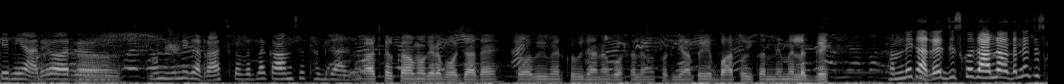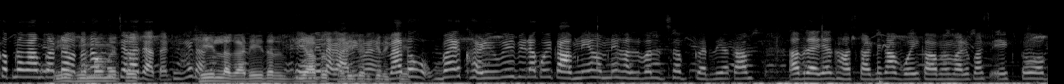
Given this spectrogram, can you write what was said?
के नहीं आ रहे और मन भी नहीं कर रहा। आजकल मतलब काम से थक जा रहे हैं। आजकल काम वगैरह बहुत ज़्यादा है तो अभी मेरे को भी जाना है गौशाला में पर यहाँ पे ये बातों ही करने में लग गए। हम नहीं कर रहे जिसको जाना होता है ना जिसको अपना काम करना होता है ना वो चला जाता है ठीक है ना? खेल लगा रही इधर यहाँ पे खड़ी करके मैं। मैं तो मैं खड़ी हुई मेरा कोई काम नहीं है हमने हल वल सब कर दिया काम। अब रह गया घास काटने का वही काम है हमारे पास। एक तो अब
